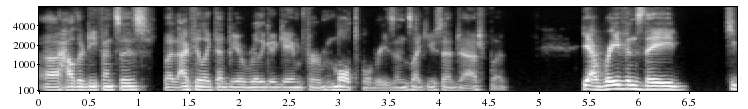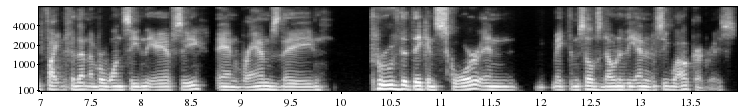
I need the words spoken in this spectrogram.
uh, how their defense is. But I feel like that'd be a really good game for multiple reasons, like you said, Josh. But yeah, Ravens they keep fighting for that number one seed in the AFC, and Rams they prove that they can score and make themselves known in the NFC wildcard race.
